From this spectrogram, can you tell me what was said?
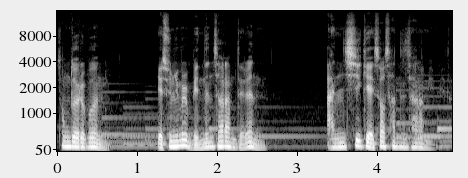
성도 여러분, 예수님을 믿는 사람들은 안식에서 사는 사람입니다.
